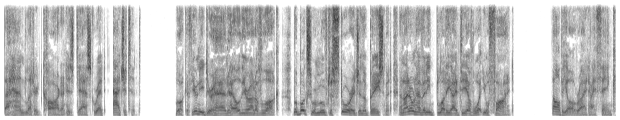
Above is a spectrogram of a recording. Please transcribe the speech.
The hand lettered card on his desk read Adjutant. Look, if you need your hand held, you're out of luck. The books were moved to storage in the basement, and I don't have any bloody idea of what you'll find. I'll be all right, I think,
